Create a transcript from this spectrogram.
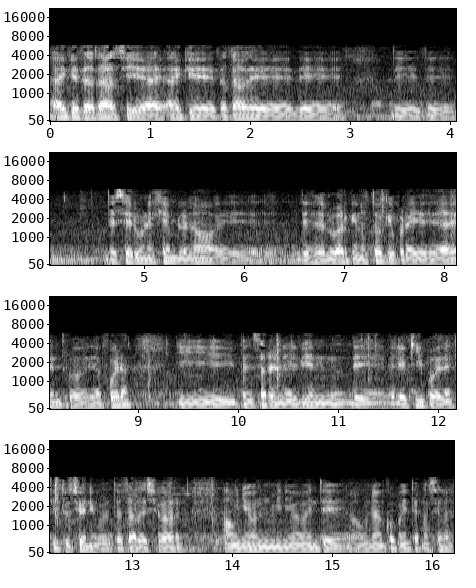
Hay que tratar, sí, hay, que tratar de, de, ser un ejemplo, ¿no? Eh, desde el lugar que nos toque, por ahí desde adentro, desde afuera, y pensar en el bien del equipo, de la institución y bueno, tratar de llevar a Unión mínimamente a una Copa Internacional.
